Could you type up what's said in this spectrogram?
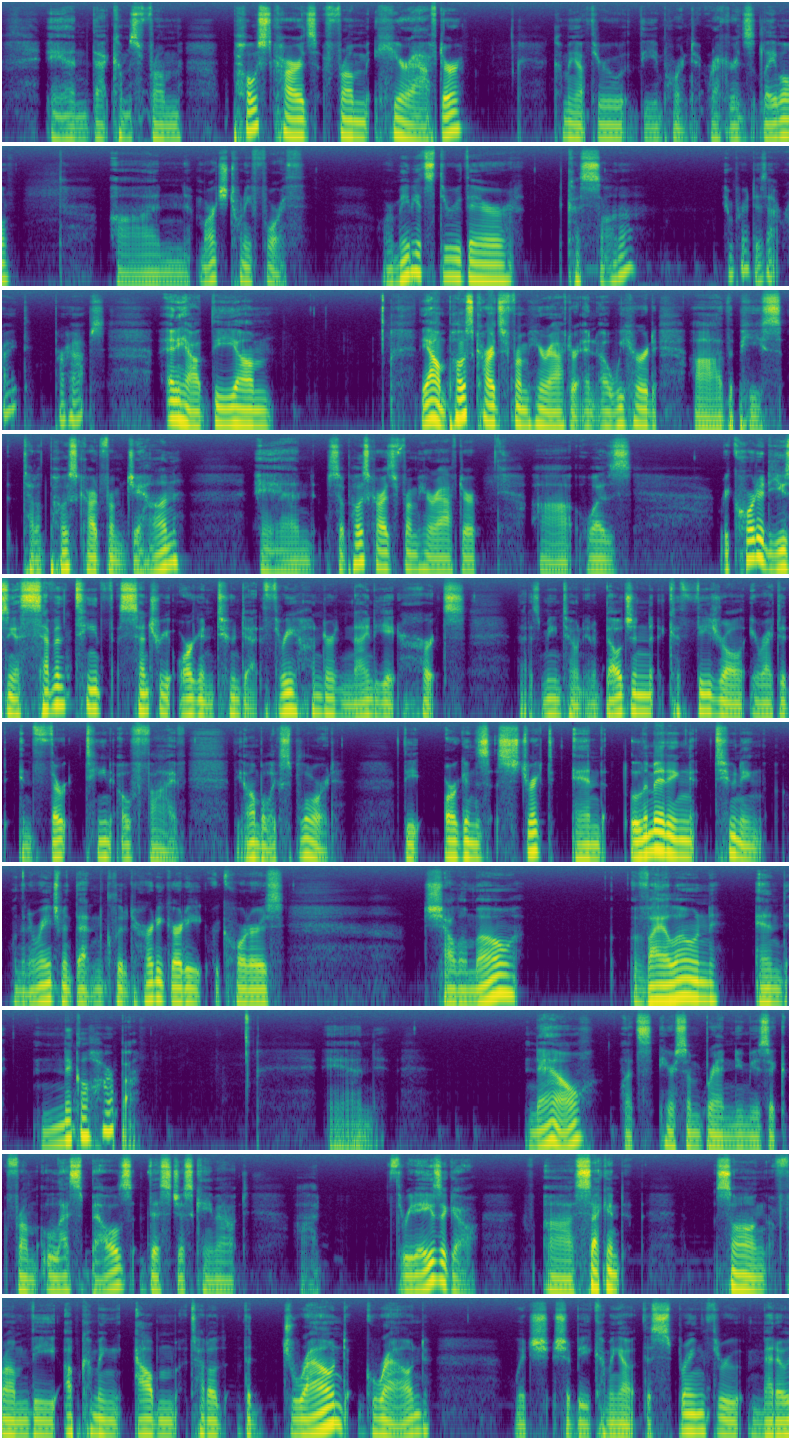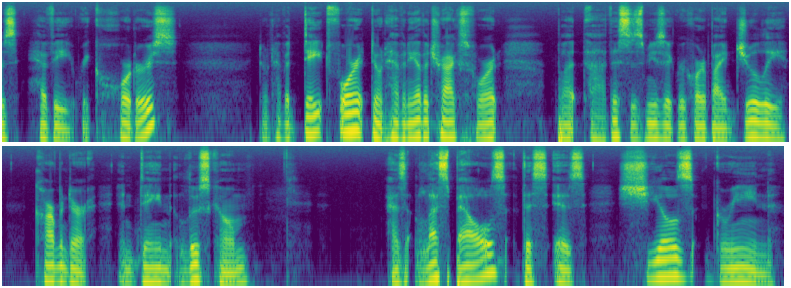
and that comes from Postcards from Hereafter, coming out through the Important Records label on March 24th. Or maybe it's through their Cassauna imprint. Is that right? Perhaps. Anyhow, the um, the album Postcards from Hereafter, and oh, we heard uh, the piece titled Postcard from Jehan. And so Postcards from Hereafter uh, was recorded using a 17th century organ tuned at 398 hertz. That is mean tone in a Belgian cathedral erected in 1305. The ensemble explored the organ's strict and limiting tuning with an arrangement that included hurdy-gurdy recorders, chalumeau, violone, and nyckelharpa. And now let's hear some brand new music from Les Bells. This just came out uh, three days ago. Uh, second song from the upcoming album titled The Drowned Ground, which should be coming out this spring through Meadows Heavy Recorders. Don't have a date for it, don't have any other tracks for it, but uh, this is music recorded by Julie Carpenter and Dane Loosecombe. As Les Bells, this is Shields Green.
